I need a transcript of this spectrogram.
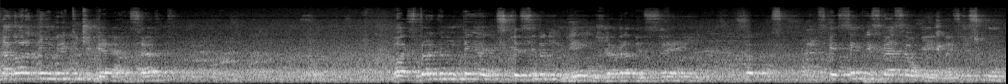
E agora tem um grito de guerra, certo? Ó, espero que eu não tenha esquecido ninguém de agradecer, hein? Porque sempre esquece alguém, mas desculpa.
